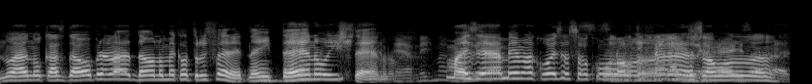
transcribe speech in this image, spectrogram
No, no caso da obra, ela dá uma nomenclatura diferente, né? Interno e externo. É Mas coisa. é a mesma coisa, só com. Nome é, diferente. só é, uma- é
